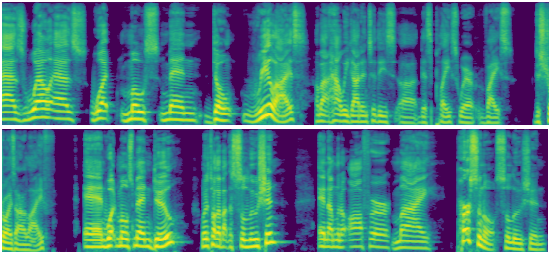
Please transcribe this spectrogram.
as well as what most men don't realize about how we got into these uh, this place where vice destroys our life, and what most men do. I'm going to talk about the solution, and I'm going to offer my personal solution,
